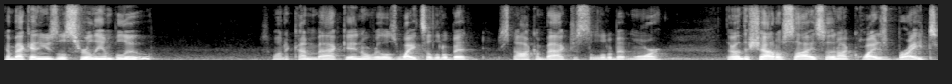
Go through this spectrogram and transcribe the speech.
Come back and use a little cerulean blue. Just want to come back in over those whites a little bit. Just knock them back just a little bit more. They're on the shadow side, so they're not quite as bright.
